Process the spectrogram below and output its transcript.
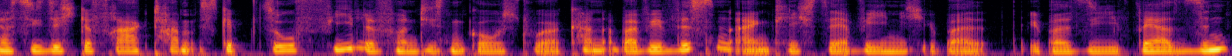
dass sie sich gefragt haben, es gibt so viele von diesen Ghostworkern, aber wir wissen eigentlich sehr wenig über, über sie. Wer sind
